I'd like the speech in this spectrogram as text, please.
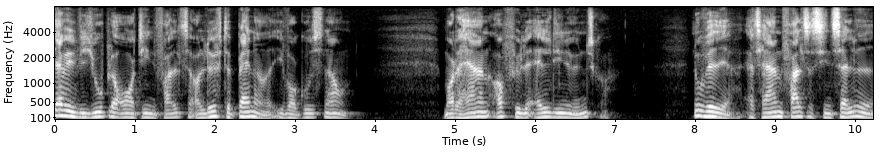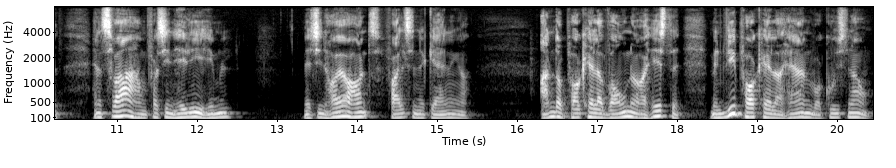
Der vil vi juble over din frelse og løfte banneret i vor Guds navn. Måtte Herren opfylde alle dine ønsker. Nu ved jeg, at Herren frelser sin salvede, Han svarer ham fra sin hellige himmel med sin højre hånds frelsende gerninger. Andre påkalder vogne og heste, men vi påkalder Herren vor Guds navn.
